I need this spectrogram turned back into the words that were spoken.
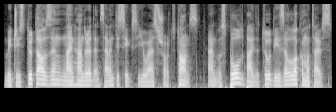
which is 2976 US short tons, and was pulled by the two diesel locomotives.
